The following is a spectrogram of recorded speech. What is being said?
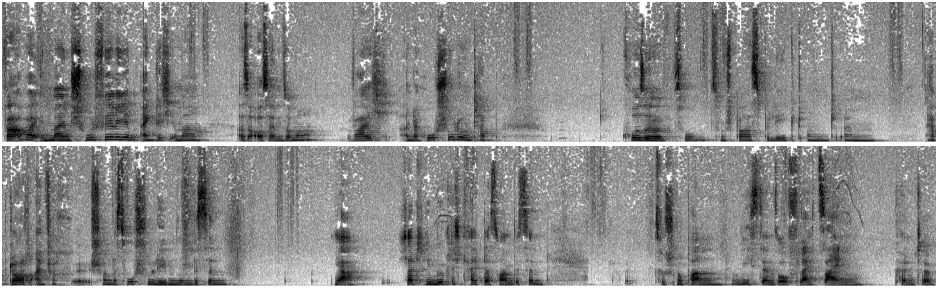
war aber in meinen Schulferien eigentlich immer, also außer im Sommer, war ich an der Hochschule und habe Kurse so zum Spaß belegt und ähm, habe dort einfach äh, schon das Hochschulleben so ein bisschen, ja, ich hatte die Möglichkeit, das so ein bisschen äh, zu schnuppern, wie es denn so vielleicht sein könnte.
